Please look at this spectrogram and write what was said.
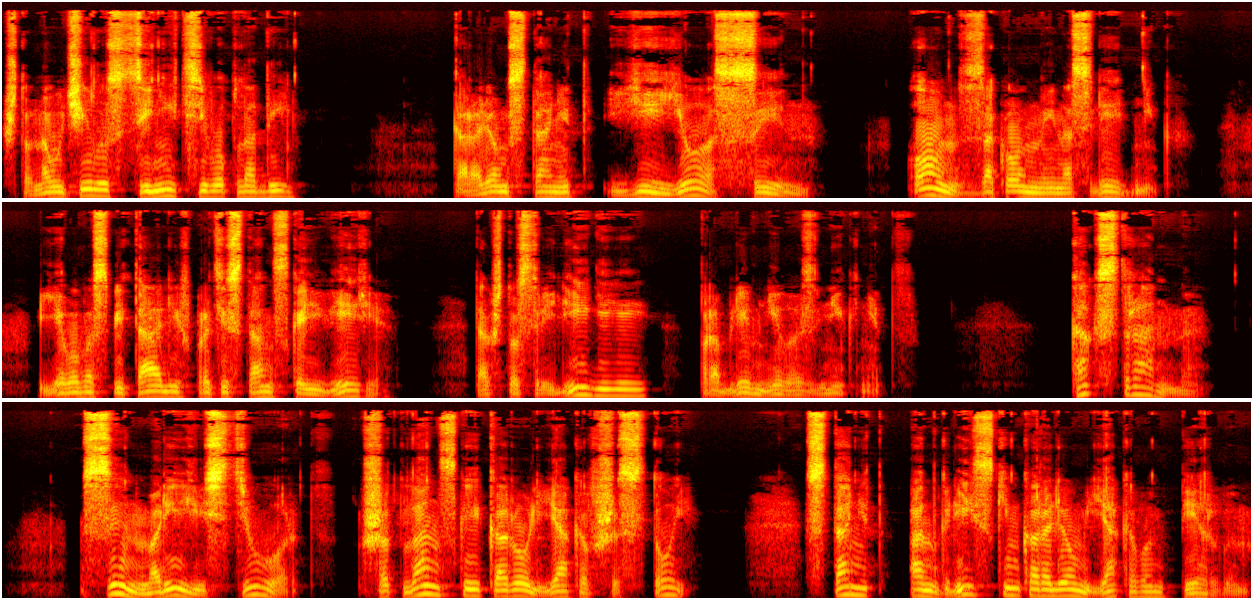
что научилась ценить его плоды. Королем станет ее сын. Он законный наследник. Его воспитали в протестантской вере, так что с религией проблем не возникнет. Как странно. Сын Марии Стюарт шотландский король Яков VI станет английским королем Яковом I.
